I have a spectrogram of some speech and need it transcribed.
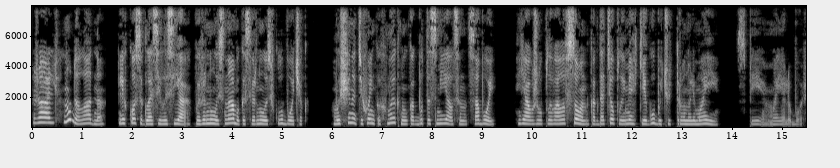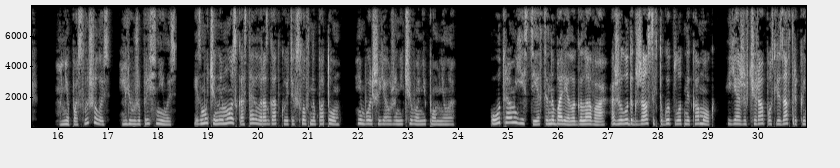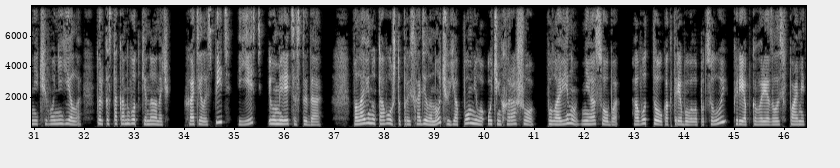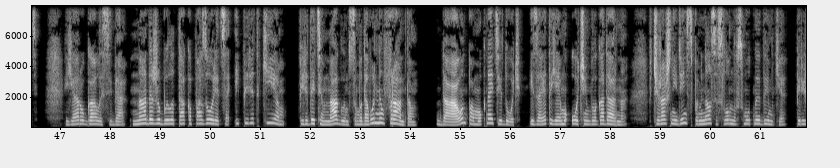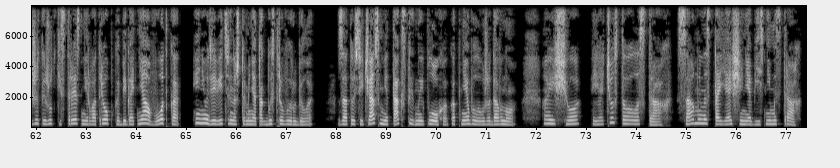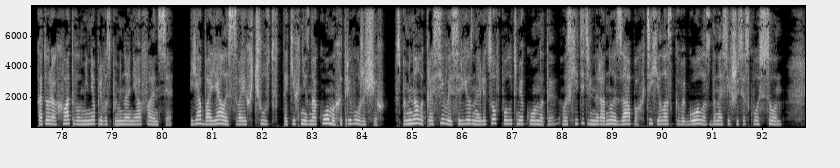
«Жаль, ну да ладно». Легко согласилась я, повернулась на бок и свернулась в клубочек. Мужчина тихонько хмыкнул, как будто смеялся над собой. Я уже уплывала в сон, когда теплые мягкие губы чуть тронули мои. Спи, моя любовь. Мне послышалось или уже приснилось? Измученный мозг оставил разгадку этих слов на потом, и больше я уже ничего не помнила. Утром, естественно, болела голова, а желудок сжался в тугой плотный комок. Я же вчера после завтрака ничего не ела, только стакан водки на ночь. Хотелось пить, есть и умереть со стыда. Половину того, что происходило ночью, я помнила очень хорошо, половину не особо. А вот то, как требовала поцелуй, крепко врезалось в память. Я ругала себя. Надо же было так опозориться. И перед кем? Перед этим наглым, самодовольным франтом. Да, он помог найти дочь, и за это я ему очень благодарна. Вчерашний день вспоминался словно в смутной дымке. Пережитый жуткий стресс, нервотрепка, беготня, водка. И неудивительно, что меня так быстро вырубило. Зато сейчас мне так стыдно и плохо, как не было уже давно. А еще я чувствовала страх, самый настоящий необъяснимый страх, который охватывал меня при воспоминании о Фансе. Я боялась своих чувств, таких незнакомых и тревожащих. Вспоминала красивое серьезное лицо в полутьме комнаты, восхитительный родной запах, тихий ласковый голос, доносившийся сквозь сон,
